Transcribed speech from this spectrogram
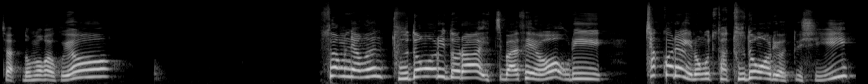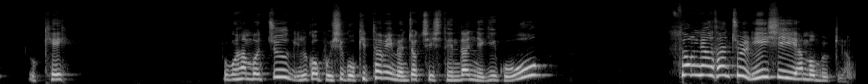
자, 넘어가고요. 수확량은 두 덩어리더라 잊지 마세요. 우리 착과량 이런 것도 다 두 덩어리였듯이. 오케이. 요건 한번 쭉 읽어보시고 기타민 면적 제시 된다는 얘기고 수확량 산출 예시 한번 볼게요.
